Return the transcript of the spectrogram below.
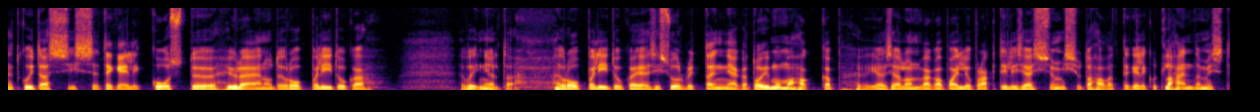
et kuidas siis see tegelik koostöö ülejäänud Euroopa Liiduga või nii-öelda Euroopa Liiduga ja siis Suurbritanniaga toimuma hakkab. ja seal on väga palju praktilisi asju, mis ju tahavad tegelikult lahendamist.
